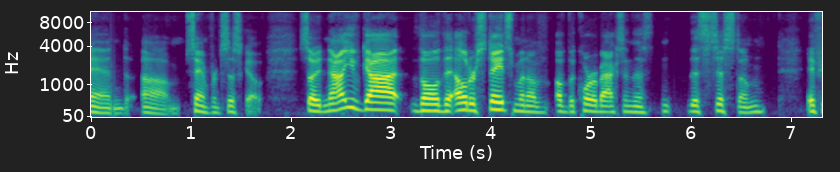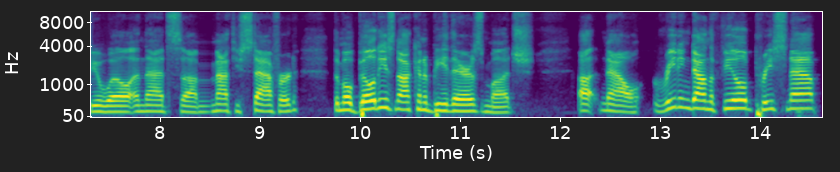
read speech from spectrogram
and um, San Francisco. So now you've got though the elder statesman of, of the quarterbacks in this this system, if you will, and that's uh, Matthew Stafford. The mobility is not going to be there as much. Uh, now, reading down the field pre snap,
